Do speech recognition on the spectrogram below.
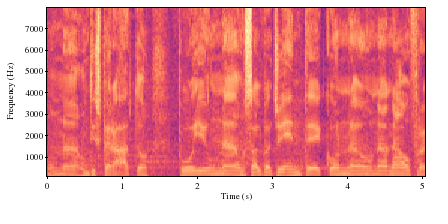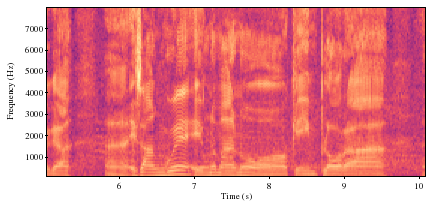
un, un, disperato, poi un, un salvagente con una naufraga eh, esangue e una mano che implora eh,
